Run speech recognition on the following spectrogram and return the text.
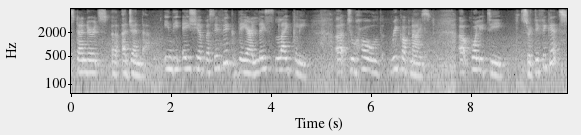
standards uh, agenda. In the Asia Pacific, they are less likely to hold recognized quality certificates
